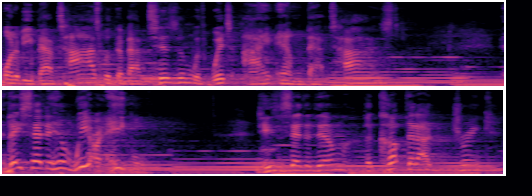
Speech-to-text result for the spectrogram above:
Or to be baptized with the baptism with which I am baptized? And they said to him, We are able. Jesus said to them, The cup that I drink,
